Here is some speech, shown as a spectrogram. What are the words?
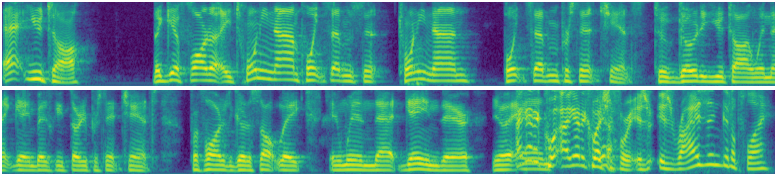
at Utah. They give Florida a 29.7 29.7% chance to go to Utah and win that game, basically 30% chance for Florida to go to Salt Lake and win that game there. You know, I got a I got a question yeah. for you. Is is Rising going to play?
